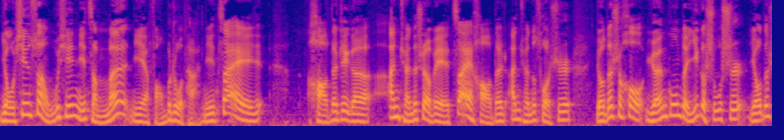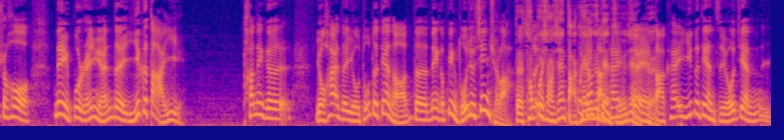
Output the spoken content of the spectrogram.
有心算无心，你怎么你也防不住他。你再好的这个安全的设备，再好的安全的措施，有的时候员工的一个疏失，有的时候内部人员的一个大意，他那个有害的、有毒的电脑的那个病毒就进去了。对，他不小心打开一个电子邮件，对，打开一个电子邮件，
